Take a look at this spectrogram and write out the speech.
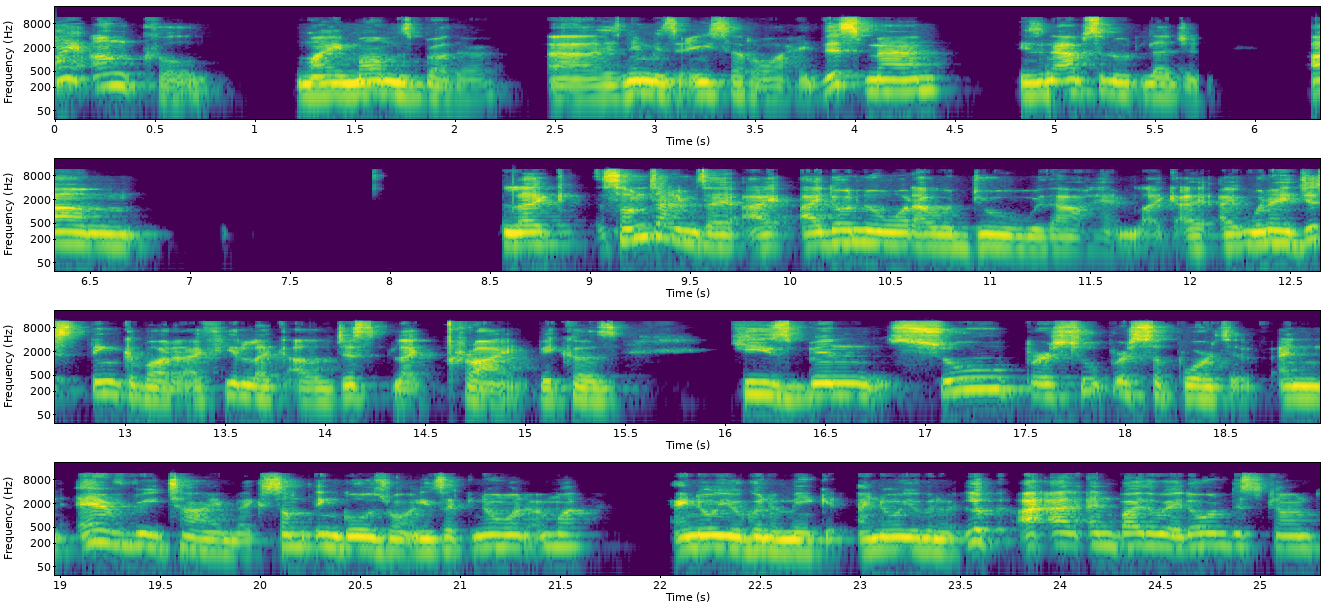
My uncle my mom's brother uh, his name is isa rawahid. This man is an absolute legend. Um like sometimes I, I i don't know what i would do without him. Like I, I when i just think about it i feel like i'll just like cry because he's been super super supportive and every time like something goes wrong he's like you know what i'm I know you're to make it. I know you're to look. I, and by the way, I don't discount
